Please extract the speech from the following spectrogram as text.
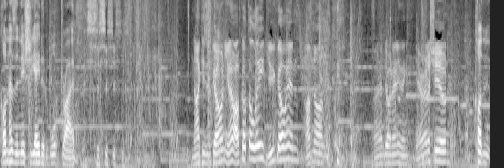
Con has initiated warp drive. Nikes is going, you know, I've got the lead. You go in. I'm not. I ain't doing anything. Nair out of shield. Con,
